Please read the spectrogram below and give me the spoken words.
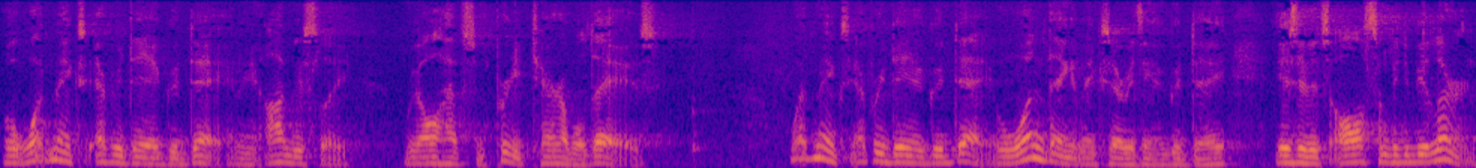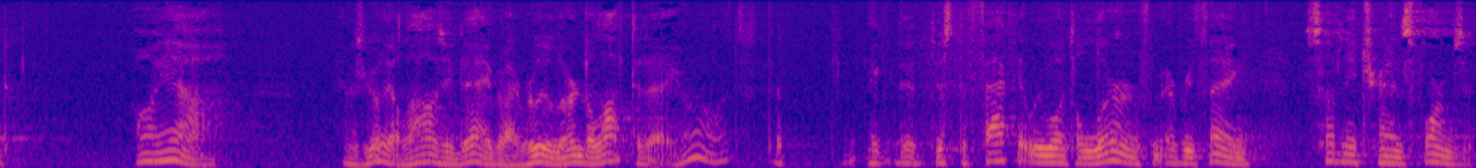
Well, what makes every day a good day? I mean, obviously, we all have some pretty terrible days. What makes every day a good day? Well, one thing that makes everything a good day is if it's all something to be learned. Oh, yeah. It was really a lousy day, but I really learned a lot today. Oh, just the fact that we want to learn from everything suddenly transforms it.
